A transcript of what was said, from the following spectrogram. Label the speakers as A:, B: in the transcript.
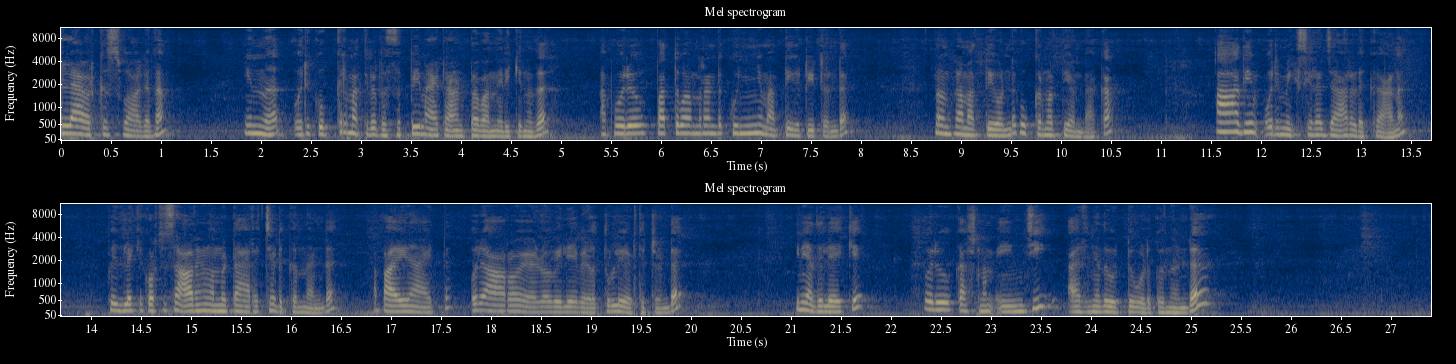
A: എല്ലാവർക്കും സ്വാഗതം. ഇന്ന് ഒരു കുക്കർ മത്തിയുടെ റെസിപ്പിയുമായിട്ടാണ് കേട്ടോ വന്നിരിക്കുന്നത്. അപ്പോൾ ഒരു പത്ത് പന്ത്രണ്ട് കുഞ്ഞു മത്തി കിട്ടിയിട്ടുണ്ട്. നമുക്ക് ആ മത്തി കൊണ്ട് കുക്കർ മത്തി ഉണ്ടാക്കാം. ആദ്യം ഒരു മിക്സിയുടെ ജാർ എടുക്കുകയാണ്. അപ്പോൾ ഇതിലേക്ക് കുറച്ച് സാധനങ്ങൾ നമ്മളിട്ട് അരച്ചെടുക്കുന്നുണ്ട്. അപ്പോൾ അതിനായിട്ട് ഒരു ആറോ ഏഴോ വലിയ വെളുത്തുള്ളി എടുത്തിട്ടുണ്ട്. ഇനി അതിലേക്ക് ഒരു കഷ്ണം ഇഞ്ചി അരിഞ്ഞത് ഇട്ട് കൊടുക്കുന്നുണ്ട്.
